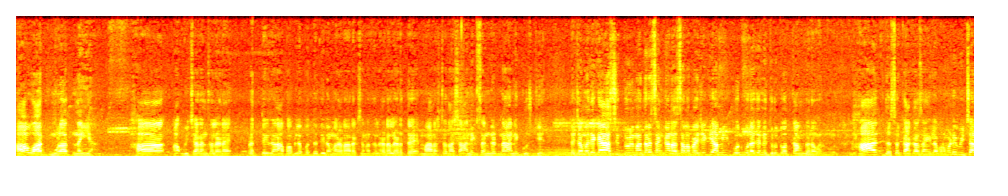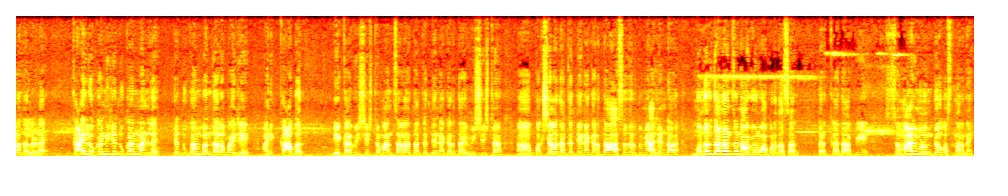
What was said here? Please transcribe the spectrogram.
हा वाद मुळात नाही आहे हा हा विचारांचा लढा आहे. प्रत्येकजण आपापल्या पद्धतीनं मराठा आरक्षणाचा लढा लढत आहे महाराष्ट्रात अशा अनेक संघटना अनेक गोष्टी आहेत. त्याच्यामध्ये काय अशी धूळ मात्र शंका नसायला पाहिजे की आम्ही कोण कोणाच्या नेतृत्वात काम करावं? हा जसं काका सांगितल्याप्रमाणे विचाराचा लढा आहे. काही लोकांनी जे दुकान मांडलंय ते दुकान बंद झालं पाहिजे. आणि का बरं? एका विशिष्ट माणसाला ताकद देण्याकरता विशिष्ट पक्षाला ताकद देण्याकरता असं जर तुम्ही अजेंडा मनोजदादांचं नाव घेऊन वापरत असाल तर कदापि समाज म्हणून गप असणार नाही.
